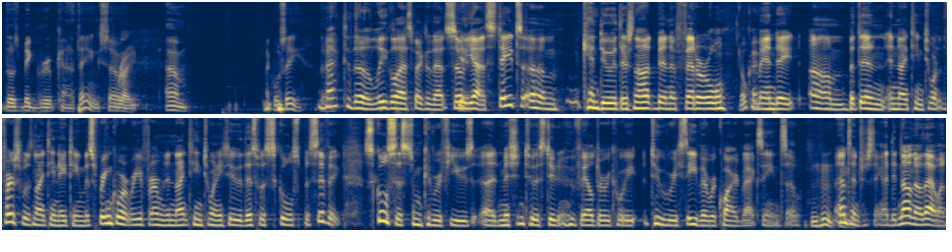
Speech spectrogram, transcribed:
those big group kind of things. So, Right. um, like we'll see. though. Back to the legal aspect of that. So Yeah. yeah, states um, can do it. There's not been a federal Okay. mandate. Um, but then in 1920, the first was 1918, but Supreme Court reaffirmed in 1922 this was school specific. School system could refuse admission to a student who failed to requ- to receive a required vaccine. So Mm-hmm. that's interesting. I did not know that one,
